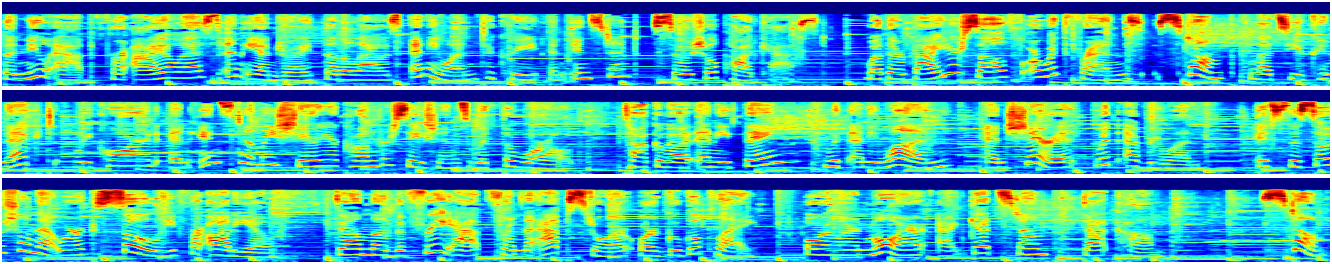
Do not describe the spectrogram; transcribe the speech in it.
the new app for iOS and Android that allows anyone to create an instant social podcast. Whether by yourself or with friends, Stump lets you connect, record, and instantly share your conversations with the world. Talk about anything with anyone and share it with everyone. It's the social network solely for audio. Download the free app from the App Store or Google Play, or learn more at getstump.com. Stump,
